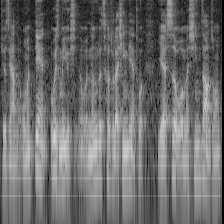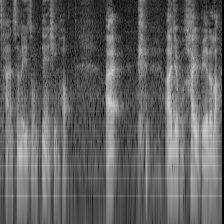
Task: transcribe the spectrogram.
就是这样子。我们电为什么有心我能够测出来心电图，也是我们心脏中产生的一种电信号。哎，而且还有别的了，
